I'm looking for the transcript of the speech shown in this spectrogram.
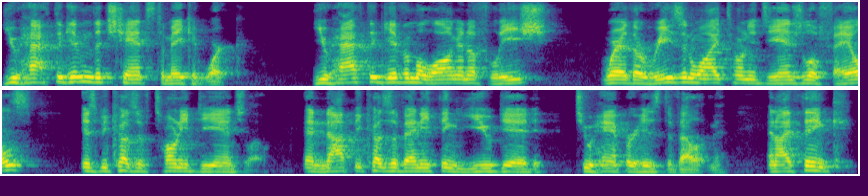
you have to give him the chance to make it work. You have to give him a long enough leash where the reason why Tony DeAngelo fails is because of Tony DeAngelo and not because of anything you did to hamper his development. And I think,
